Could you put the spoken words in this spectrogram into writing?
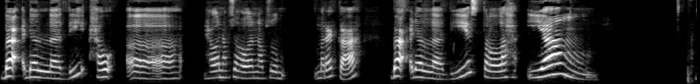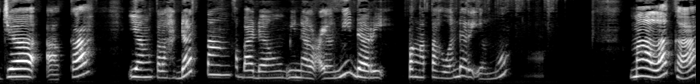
ba'dalladzi hawa uh, hawa nafsu hawa nafsu mereka ba'dalladzi setelah yang ja'aka yang telah datang kepada minal ilmi dari pengetahuan dari ilmu malaka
